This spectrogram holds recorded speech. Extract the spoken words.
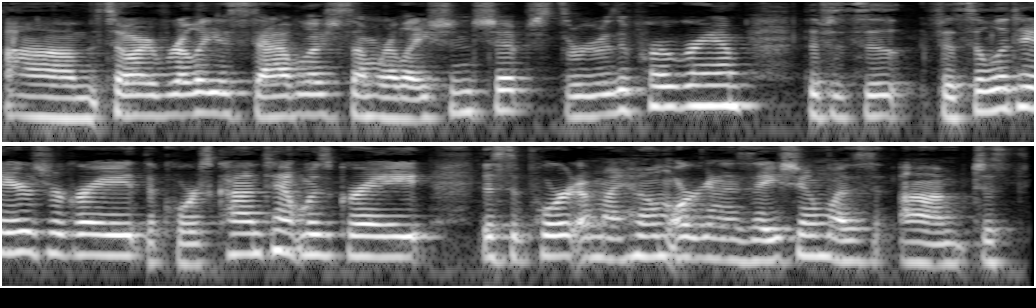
Um, so I really established some relationships through the program. The faci- facilitators were great. The course content was great. The support of my home organization was um, just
